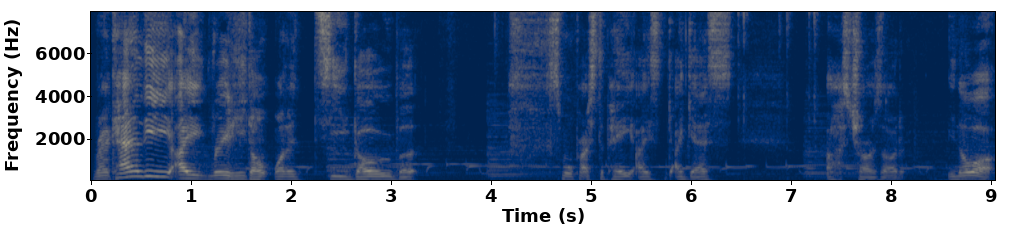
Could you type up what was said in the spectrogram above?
Rare Candy, I really don't want to see go, but small price to pay, I, I guess. Oh, it's Charizard. You know what?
